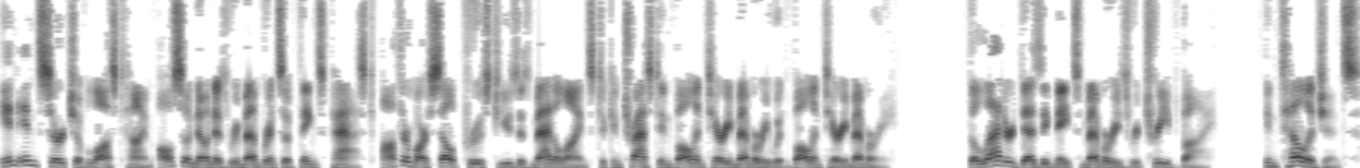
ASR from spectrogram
in In Search of Lost Time, also known as Remembrance of Things Past, author Marcel Proust uses Madeleines to contrast involuntary memory with voluntary memory. The latter designates memories retrieved by intelligence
